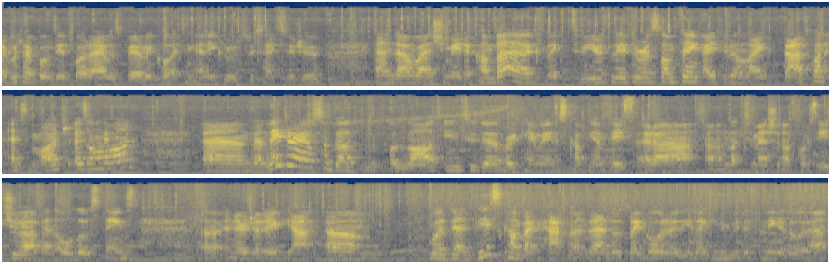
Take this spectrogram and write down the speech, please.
I wish I bought it, but I was barely collecting any groups besides Suju. And then when she made a comeback, like two years later or something, I didn't like that one as much as only one. And then later I also got a lot into the Hurricane Venus copy and paste era, uh, not to mention of course You and all those things. Uh, energetic, yeah. Um, but then this comeback happened and I was like already like in the mood of Nega Dola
